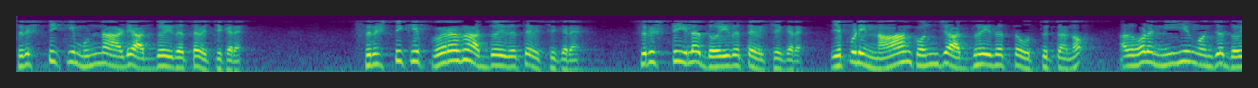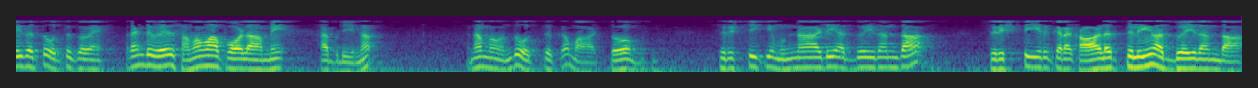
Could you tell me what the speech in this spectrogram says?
சிருஷ்டிக்கு முன்னாடி அத்வைதத்தை வச்சுக்கிறேன். சிருஷ்டிக்கு பிறகு அத்வைதத்தை வச்சுக்கிறேன். சிருஷ்டியில துவைதத்தை வச்சுக்கிறேன். எப்படி நான் கொஞ்சம் அத்வைதத்தை ஒத்துட்டனோ அதுபோல நீயும் கொஞ்சம் துவைதத்தை ஒத்துக்குவேன். ரெண்டு பேரும் சமமா போலாமே. அப்படின்னா நம்ம வந்து ஒத்துக்க மாட்டோம். சிருஷ்டிக்கு முன்னாடி அத்வைதம் தான் சிருஷ்டி இருக்கிற காலத்திலையும் அத்வைதம் தான்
